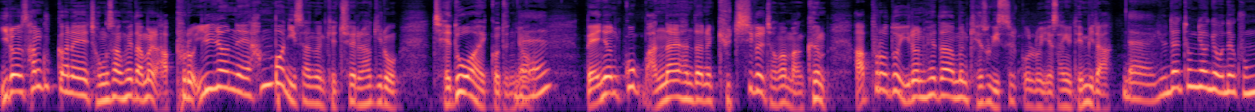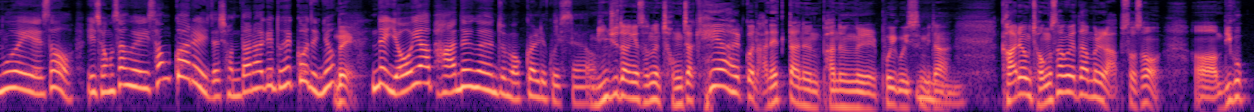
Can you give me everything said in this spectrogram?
이런 삼국 간의 정상회담을 앞으로 1년에 한 번 이상은 개최를 하기로 제도화했거든요. 네. 매년 꼭 만나야 한다는 규칙을 정한 만큼 앞으로도 이런 회담은 계속 있을 걸로 예상이 됩니다. 네, 윤 대통령이 오늘 국무회의에서 이 정상회의 성과를 이제 전달하기도 했거든요. 네. 근데 여야 반응은 좀 엇갈리고 있어요. 민주당에서는 정작 해야 할 건 안 했다는 반응을 보이고 있습니다. 음. 가령 정상회담을 앞서서 어, 미국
